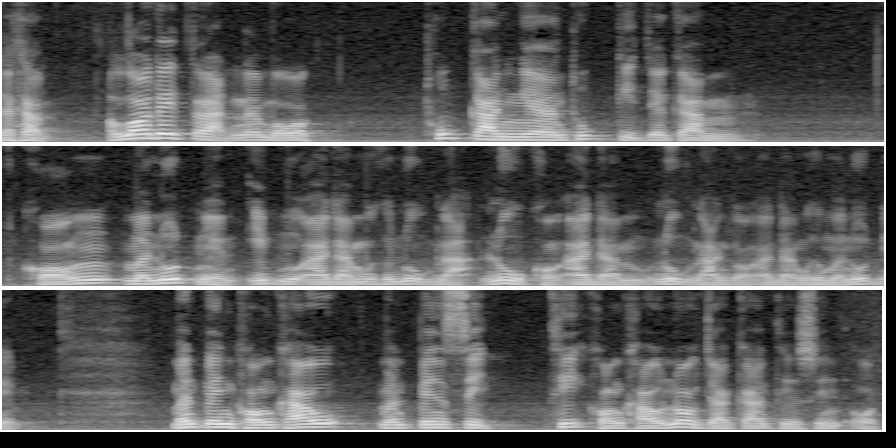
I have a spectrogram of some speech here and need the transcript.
นะครับอัลลอฮ์ได้ตรัสนะบอกว่าทุกการงานทุกกิจกรรมของมนุษย์เนี่ยอิบนุอาดัมก็คือลูกหลานลูกของอาดัมลูกหลานของอาดัมคือมนุษย์เนี่ยมันเป็นของเขา มันเป็นสิทธิของเขานอกจากการถือศีลอด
